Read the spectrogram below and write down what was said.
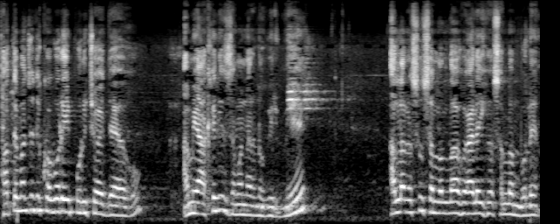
ফাতেমা যদি কবরে এই পরিচয় দেয়া হোক আমি আখেরি জামানার নবীর মেয়ে। আল্লাহ রসুল সাল্লাহ আলহিহাসাল্লাম বলেন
